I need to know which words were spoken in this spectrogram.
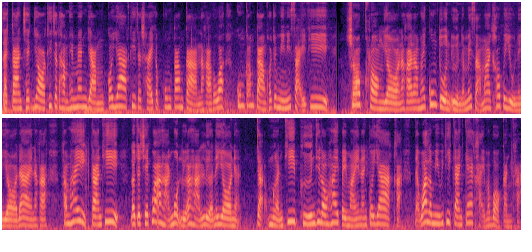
แต่การเช็คยอที่จะทำให้แม่นยำก็ยากที่จะใช้กับกุ้งกล้ามกรามนะคะ เพราะว่ากุ้งกล้ามกรามเขาจะมีนิสัยที่ ชอบครองยอนะคะทำให้กุ้งตัวอื่นๆเนี่ยไม่สามารถเข้าไปอยู่ในยอได้นะคะทำให้การที่เราจะเช็คว่าอาหารหมดหรืออาหารเหลือในยอเนี่ยจะเหมือนที่พื้นที่เราให้ไปไหมนั้นก็ยากค่ะ แต่ว่าเรามีวิธีการแก้ไขมาบอกกันค่ะ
